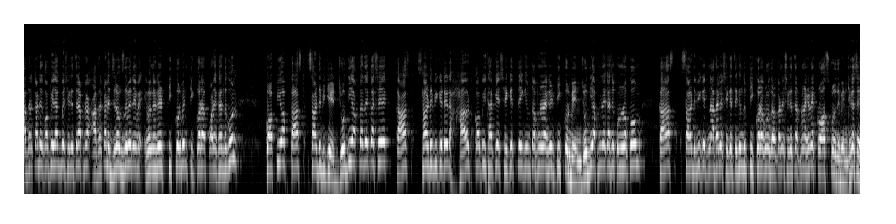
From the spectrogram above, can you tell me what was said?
আধার কার্ডের কপি লাগবে, সেক্ষেত্রে আপনার আধার কার্ডের জেরক্স দেবেন এবং এখানে টিক করবেন টিক করার পর এখানে দেখুন কপি অফ কাস্ট সার্টিফিকেট যদি আপনাদের কাছে কাস্ট সার্টিফিকেটের হার্ড কপি থাকে, সেক্ষেত্রে কিন্তু আপনারা এখানে টিক করবেন। যদি আপনাদের কাছে কোনো রকম কাস্ট সার্টিফিকেট না থাকে, সেক্ষেত্রে কিন্তু টিক করার কোনো দরকার নেই। সেক্ষেত্রে আপনারা এখানে ক্রস করে দেবেন, ঠিক আছে?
